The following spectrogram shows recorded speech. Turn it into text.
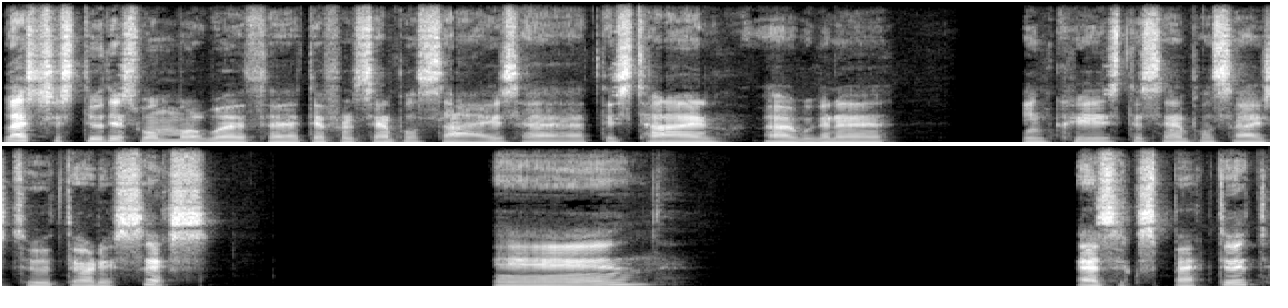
let's just do this one more with a different sample size. Uh, this time uh, we're going to increase the sample size to 36. And as expected,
